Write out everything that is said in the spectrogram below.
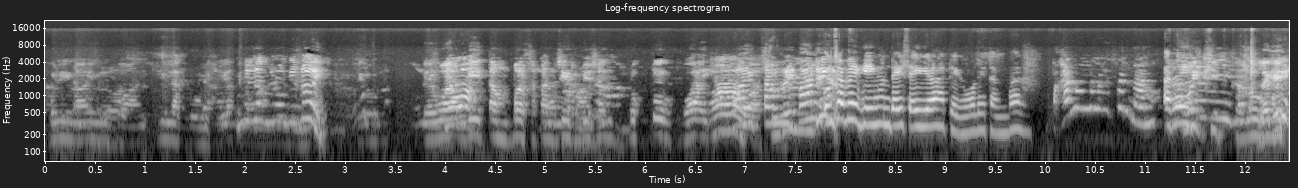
kuli nga yung kuan milagro ni siya. milagro gid oy. Kaya wa di tambal sa kan service ang doktor. Wa. Ah, Ay, tambal. surrender. Unsa may giingon dai sa iya te wala tambal. Pakano naman tanan? Uy, Aray. kit ka lo. Lagi.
